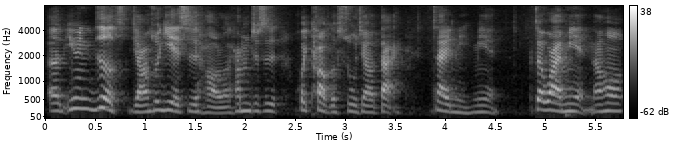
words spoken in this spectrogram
呃，因为热，假如说夜市好了，他们就是会套个塑胶袋在里面。在外面，然后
